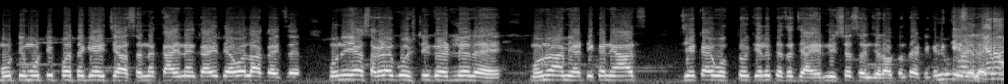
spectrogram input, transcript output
मोठी मोठी पद घ्यायची असं ना काही ना काही द्यावं लागायचं. म्हणून या सगळ्या गोष्टी घडलेल्या आहे. म्हणून आम्ही या ठिकाणी आज जे काय वक्तव्य केलं त्याचा जाहीर निषेध संजय राऊतांचा या ठिकाणी केलेला आहे.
